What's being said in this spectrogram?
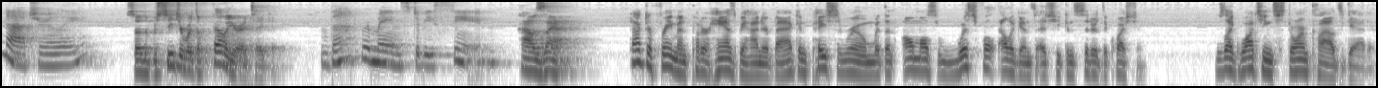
Naturally. So the procedure was a failure, I take it. That remains to be seen. How's that? Dr. Freeman put her hands behind her back and paced the room with an almost wistful elegance as she considered the question. It was like watching storm clouds gather.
